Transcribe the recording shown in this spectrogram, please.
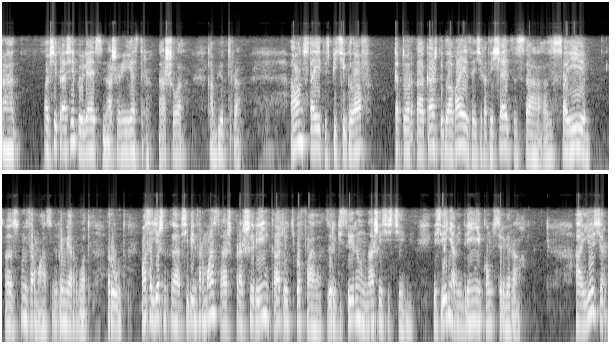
а, во всей красе появляется наш реестр нашего компьютера. А он состоит из пяти глав, который, а, каждая глава из этих отвечает за, за свои Э, ну, информацию. Например, вот root. Он содержит в себе информацию о расширении каждого типа файла, зарегистрированного в нашей системе, и сведения о внедрении комп-серверах. А user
